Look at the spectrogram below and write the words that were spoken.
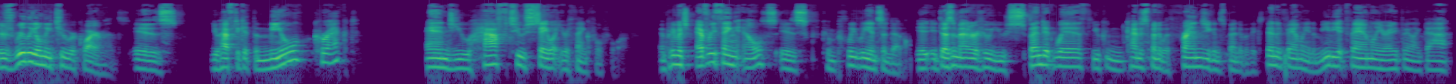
there's really only two requirements: is you have to get the meal correct, and you have to say what you're thankful for. And pretty much everything else is completely incidental. It, it doesn't matter who you spend it with. You can kind of spend it with friends. You can spend it with extended family and immediate family or anything like that.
